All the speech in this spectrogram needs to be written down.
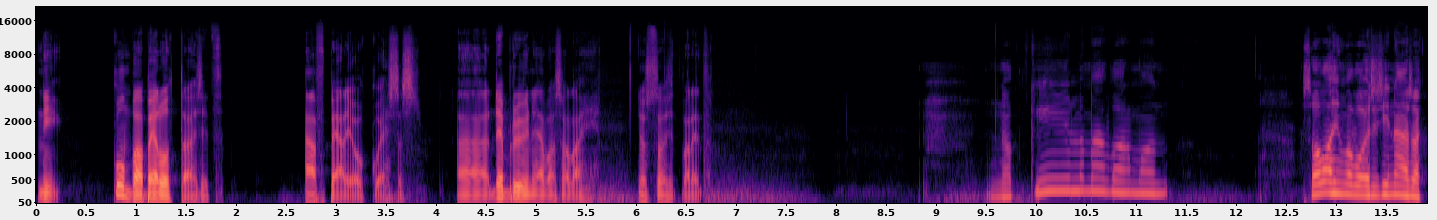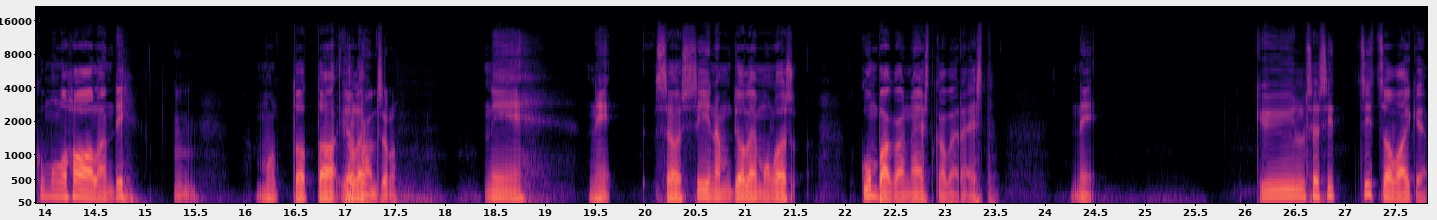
Niin kumpaa peluttaisit FPL-joukkueessa? Äh, De Bruyne vai Salahi, jos saisit valita? No kyllä mä varmaan... Salahin mä voisin sinänsä, kun mulla on Haalandi, Mm. mutta tota, Ja jolle, kanselo. niin, niin se olisi siinä, mutta jollei mulla olisi kumpaakaan näistä kavereista, niin kyllä se sit, sit se on vaikea,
